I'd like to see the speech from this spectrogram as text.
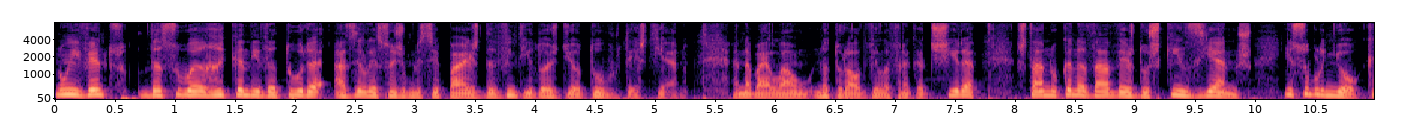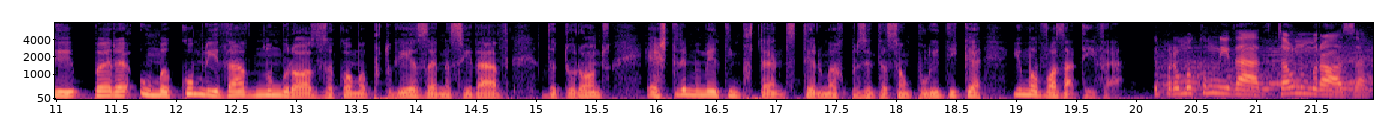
num evento da sua recandidatura às eleições municipais de 22 de outubro deste ano. Ana Bailão, natural de Vila Franca de Xira, está no Canadá desde os 15 anos e sublinhou que, para uma comunidade numerosa como a portuguesa na cidade de Toronto, é extremamente importante ter uma representação política e uma voz ativa. Para uma comunidade tão numerosa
